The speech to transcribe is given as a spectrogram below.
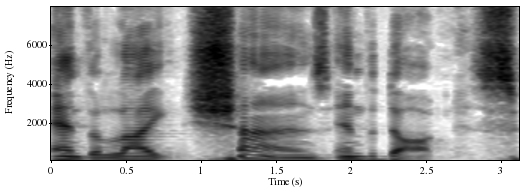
And the light shines in the darkness.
